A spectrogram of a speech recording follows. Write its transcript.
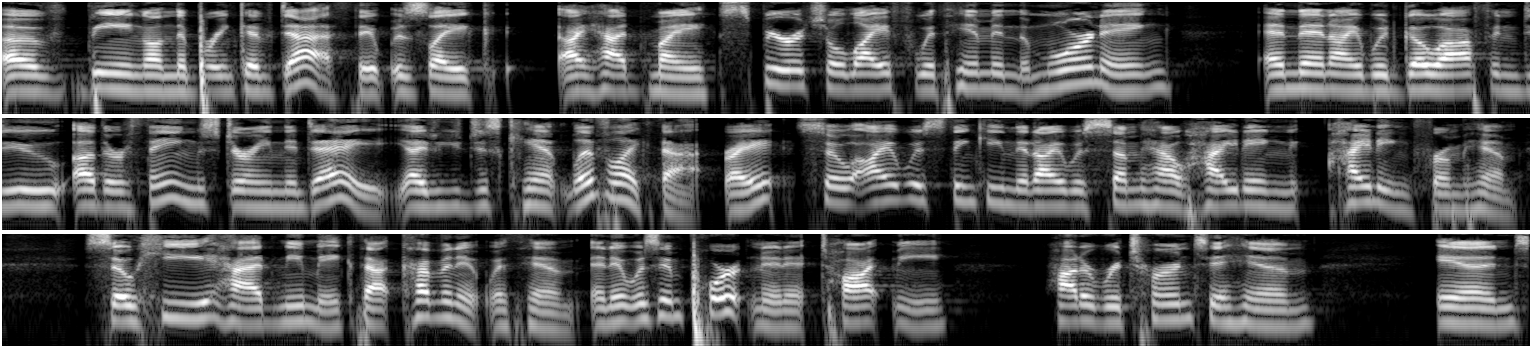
of being on the brink of death. It was like I had my spiritual life with him in the morning and then I would go off and do other things during the day. You just can't live like that, right? So I was thinking that I was somehow hiding hiding from him. So he had me make that covenant with him and it was important and it taught me how to return to him and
